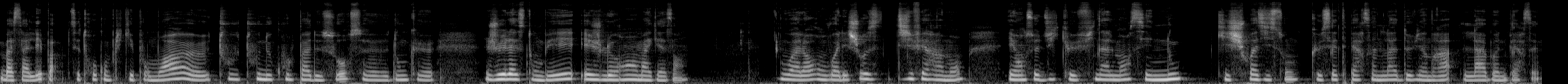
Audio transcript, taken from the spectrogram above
bah ça l'est pas. C'est trop compliqué pour moi. tout, tout ne coule pas de source. donc je laisse tomber et je le rends en magasin. Ou alors on voit les choses différemment et on se dit que finalement c'est nous qui choisissons que cette personne-là deviendra la bonne personne.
